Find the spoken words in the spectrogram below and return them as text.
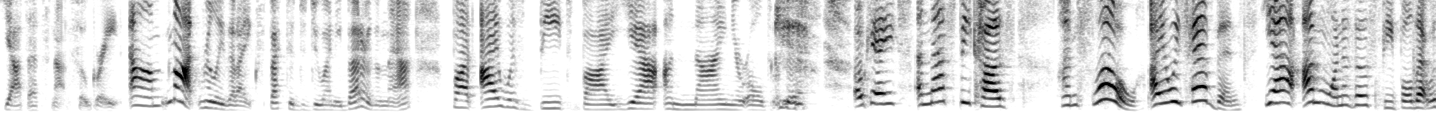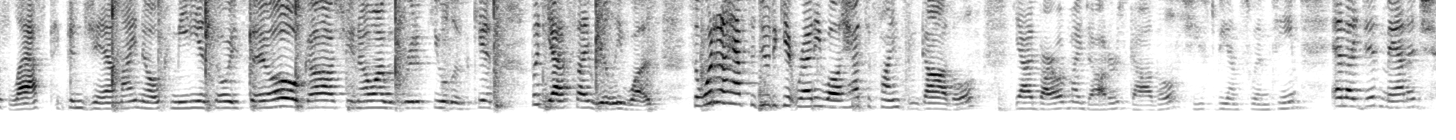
Yeah, that's not so great. Um, not really that I expected to do any better than that, but I was beat by, yeah, a nine-year-old kid. okay? And that's because I'm slow. I always have been. Yeah, I'm one of those people that was last picked in gym. I know comedians always say, oh gosh, you know, I was ridiculed as a kid. But yes, I really was. So what did I have to do to get ready? Well, I had to find some goggles. Yeah, I borrowed my daughter's goggles. She used to be on swim team. And I did manage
